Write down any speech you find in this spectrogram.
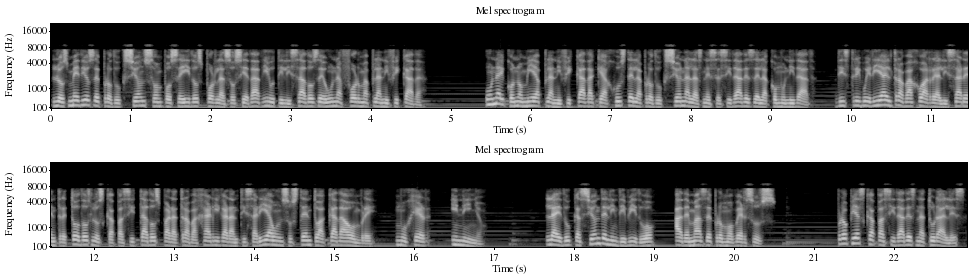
los medios de producción son poseídos por la sociedad y utilizados de una forma planificada. Una economía planificada que ajuste la producción a las necesidades de la comunidad, distribuiría el trabajo a realizar entre todos los capacitados para trabajar y garantizaría un sustento a cada hombre, mujer y niño. La educación del individuo, además de promover sus propias capacidades naturales,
